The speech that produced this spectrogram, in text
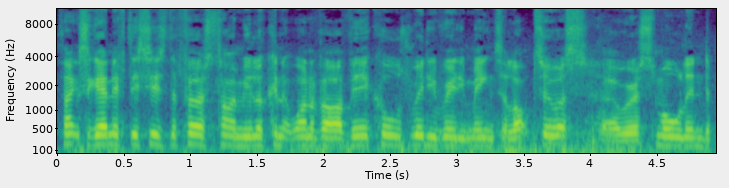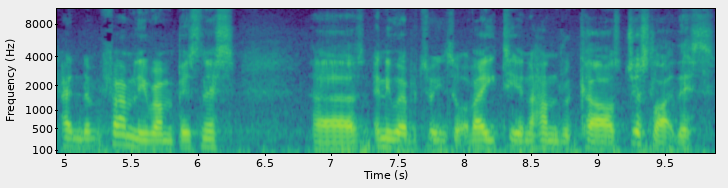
thanks again if this is the first time you're looking at one of our vehicles, really really means a lot to us. Uh, we're a small independent family run business, uh, anywhere between sort of 80 and 100 cars just like this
